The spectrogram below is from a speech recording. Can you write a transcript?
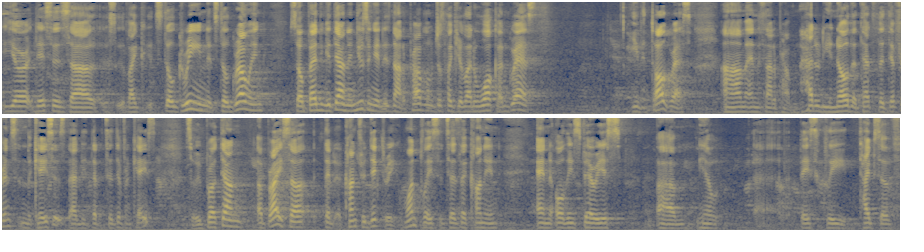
this is uh, like it's still green, it's still growing so bending it down and using it is not a problem, just like you're allowed to walk on grass, even tall grass, um, and it's not a problem. How do you know that that's the difference in the cases, that, that it's a different case? So we brought down a brisa that are contradictory. One place it says that kanin and all these various, um, you know, uh, basically types of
